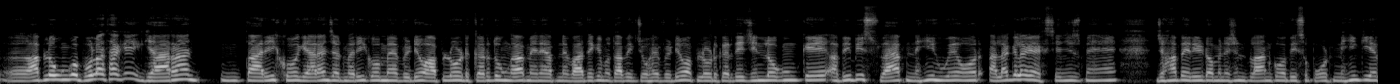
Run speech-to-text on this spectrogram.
आप लोगों को बोला था कि 11 तारीख को 11 जनवरी को मैं वीडियो अपलोड कर दूँगा। मैंने अपने वादे के मुताबिक जो है वीडियो अपलोड कर दी। जिन लोगों के अभी भी स्वैप नहीं हुए और अलग अलग एक्सचेंजेस में हैं, जहाँ पे रीडोमिनेशन प्लान को अभी सपोर्ट नहीं किया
